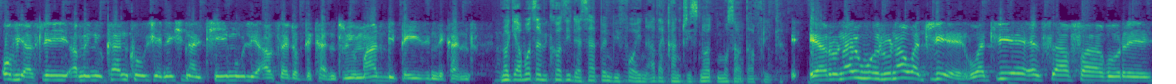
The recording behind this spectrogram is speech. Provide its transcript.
Obviously, I mean, you can't coach a national team only outside of the country. You must be based in the country. No, ke a botsa because it has happened before in other countries, not mo South Africa. Yeah, rona rona wa clear, what clear as Safa, you,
